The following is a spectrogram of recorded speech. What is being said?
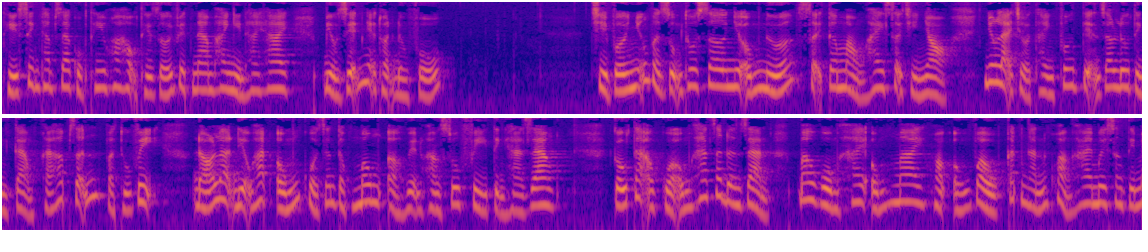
thí sinh tham gia cuộc thi Hoa hậu Thế giới Việt Nam 2022, biểu diễn nghệ thuật đường phố. Chỉ với những vật dụng thô sơ như ống nứa, sợi tơ mỏng hay sợi chỉ nhỏ, nhưng lại trở thành phương tiện giao lưu tình cảm khá hấp dẫn và thú vị. Đó là điệu hát ống của dân tộc Mông ở huyện Hoàng Su Phì, tỉnh Hà Giang – Cấu tạo của ống hát rất đơn giản, bao gồm hai ống mai hoặc ống vầu cắt ngắn khoảng 20 cm,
